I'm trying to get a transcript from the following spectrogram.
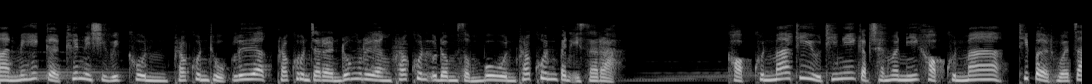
มันไม่ให้เกิดขึ้นในชีวิตคุณ เพราะคุณถูกเลือก เพราะคุณเจริญรุ่งเรือง เพราะคุณอุดมสมบูรณ์เพราะคุณเป็นอิสระ ขอบคุณมากที่อยู่ที่นี่กับฉันวันนี้ขอบคุณมาก ที่เปิดหัวใจ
